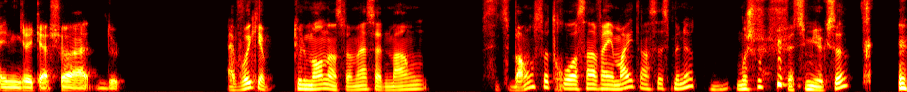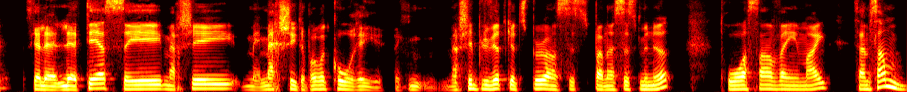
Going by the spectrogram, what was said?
NYHA à 2. Avouez que tout le monde en ce moment se demande c'est-tu bon ça, 320 mètres en 6 minutes? Moi, je fais-tu mieux que ça? Parce que le, test, c'est marcher, mais marcher, t'as pas le droit de courir. marcher le plus vite que tu peux en pendant 6 minutes, 320 mètres, ça me semble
